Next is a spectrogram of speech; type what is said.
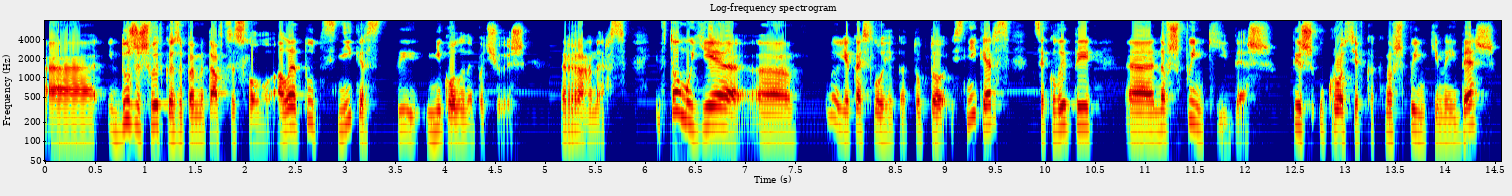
Е, і дуже швидко запам'ятав це слово. Але тут снікерс ти ніколи не почуєш. Ранерс. І в тому є е, ну, якась логіка. Тобто, снікерс це коли ти е, навшпиньки йдеш. Ти ж у кросівках навшпиньки не йдеш.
